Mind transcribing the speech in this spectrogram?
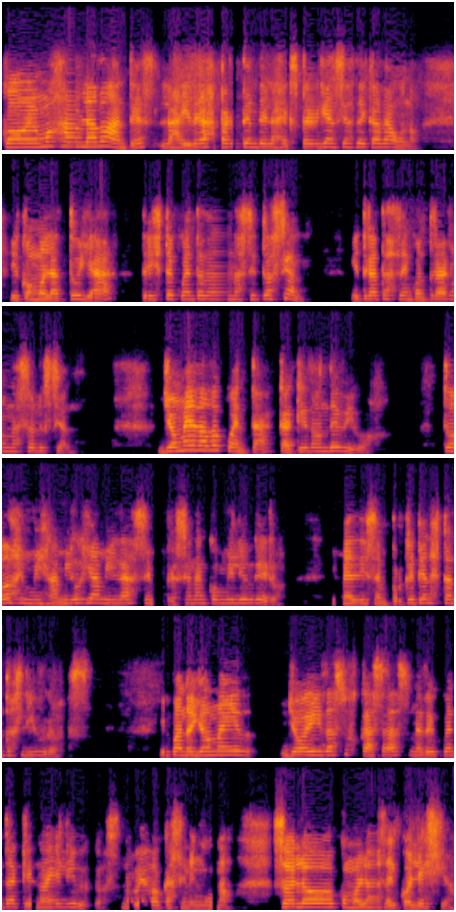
como hemos hablado antes, las ideas parten de las experiencias de cada uno y como la tuya, te diste cuenta de una situación y tratas de encontrar una solución. Yo me he dado cuenta que aquí donde vivo, todos mis amigos y amigas se impresionan con mi librero y me dicen, ¿por qué tienes tantos libros? Y cuando yo me yo he ido a sus casas, me doy cuenta que no hay libros, no veo casi ninguno, solo como los del colegio.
